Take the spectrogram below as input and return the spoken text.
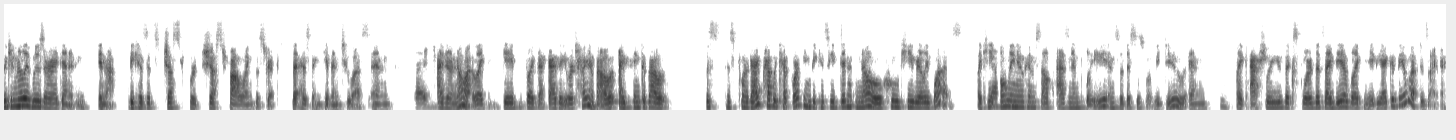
we can really lose our identity in that because it's just we're just following the script that has been given to us and right i don't know like gabe like that guy that you were talking about i think about this this poor guy probably kept working because he didn't know who he really was like he Yeah. only knew himself as an employee and so this is what we do and like ashley you've explored this idea of like maybe i could be a web designer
